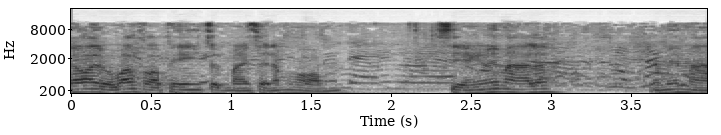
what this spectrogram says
น้องอ้อยบอกว่าขอเพลงจดหมายใส่น้ำหอม เสียงยังไม่มาแล้วยังไม่มา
